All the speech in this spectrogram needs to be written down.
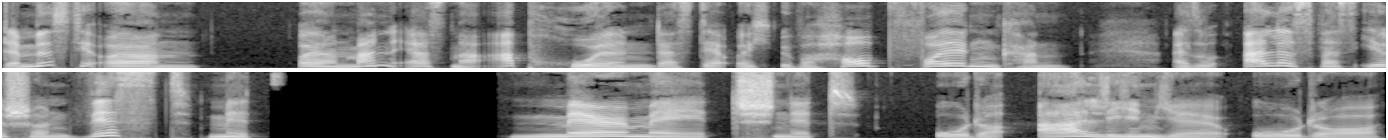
dann müsst ihr euren, euren Mann erstmal abholen, dass der euch überhaupt folgen kann. Also alles, was ihr schon wisst mit Mermaid-Schnitt oder A-Linie oder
